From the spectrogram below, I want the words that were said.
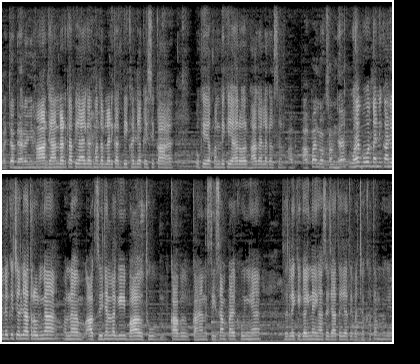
बच्चा ध्यान रखेगी हाँ ध्यान लड़का पे आएगा मतलब लड़का के देखल जा कैसे का है ओके अपन लेके हर और भागा लगल सब। अब आपा लोग समझे वह बोल दनी कहानी लेके चल जात रौलियाँ उन्हें ऑक्सीजन लगी बाहर थू का कहा शीशा में पैक हुई हैं तो लेके गई ना यहाँ से जाते जाते बच्चा ख़त्म हो गया।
